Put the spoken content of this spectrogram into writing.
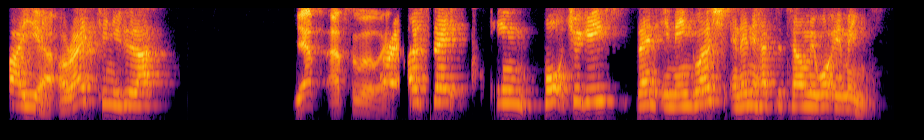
by year. All right, can you do that? Yep, absolutely. All right, I'll say in Portuguese, then in English, and then you have to tell me what it means.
